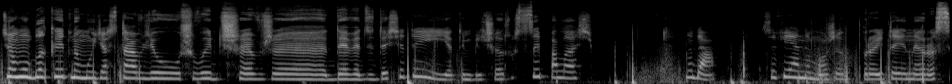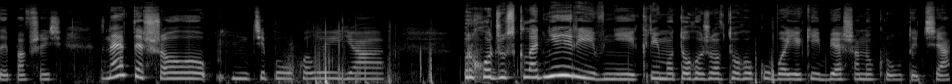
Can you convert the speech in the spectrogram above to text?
Цьому блакитному я ставлю швидше вже 9 з 10, і я тим більше розсипалась. Ну да, Софія не може пройти, не розсипавшись. Знаєте, що, типу, коли я проходжу складні рівні, крім того жовтого куба, який бешено крутиться,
